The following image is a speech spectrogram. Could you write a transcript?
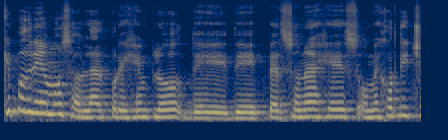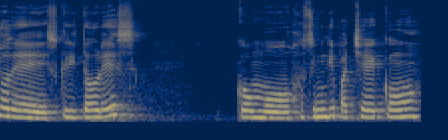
¿Qué podríamos hablar, por ejemplo, de, personajes, o mejor dicho, de escritores como José Emilio Pacheco,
